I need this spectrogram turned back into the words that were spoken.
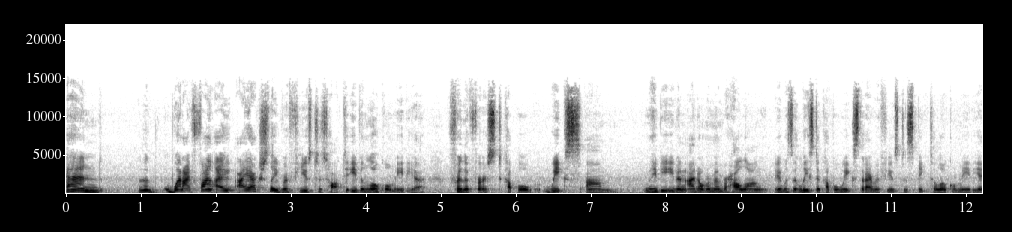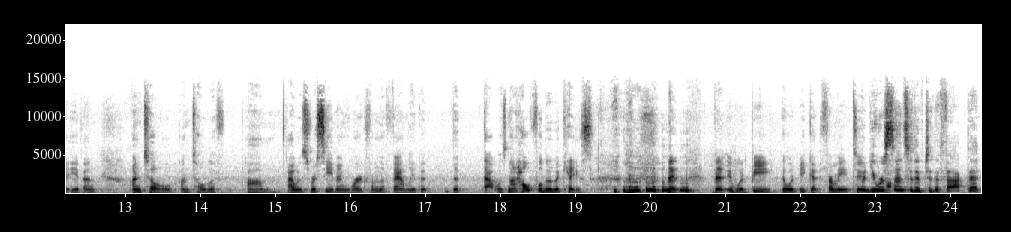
And the, when I finally, I, I, actually refused to talk to even local media for the first couple weeks. Um, maybe even I don't remember how long. It was at least a couple weeks that I refused to speak to local media even until until the um, I was receiving word from the family that that that was not helpful to the case. that that it would be it would be good for me to. But you were talk. sensitive to the fact that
